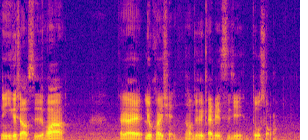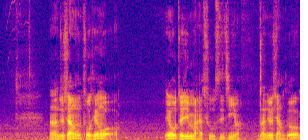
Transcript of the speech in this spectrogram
你一个小时花大概六块钱，然后就可以改变世界，多爽啊！那就像昨天我，因为我最近买了除湿机嘛，那你就想说，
